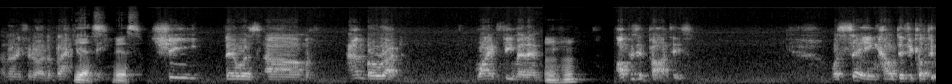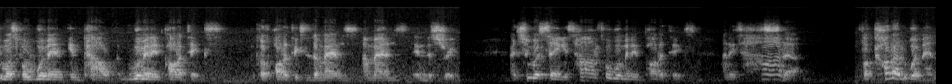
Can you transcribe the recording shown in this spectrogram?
I don't know if you know the black Yes, MP, yes. She, there was um, Amber Rudd, white female MP, mm-hmm. opposite parties, was saying how difficult it was for women in power, women in politics, because politics is a man's a man's industry. And she was saying it's hard for women in politics, and it's harder for coloured women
